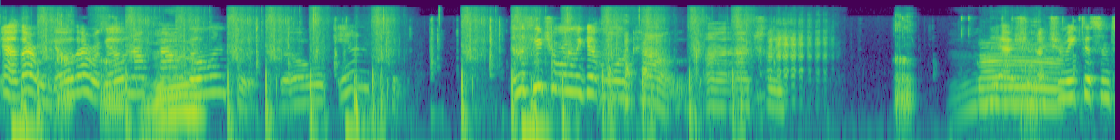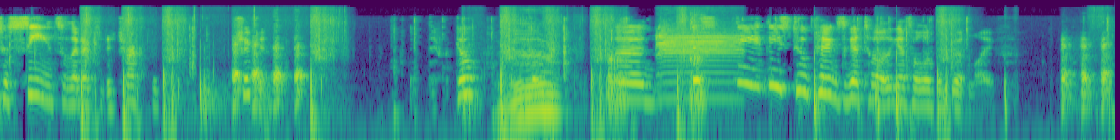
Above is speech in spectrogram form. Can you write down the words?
Yeah, there we go, there we go. Now cow, go into it. Go into it. In the future, when we get more cows, uh, actually, no. Yeah, I should, I should make this into seed so that I can attract the chicken. There we go. Uh, this, the, these two pigs get to get to live a good life. A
